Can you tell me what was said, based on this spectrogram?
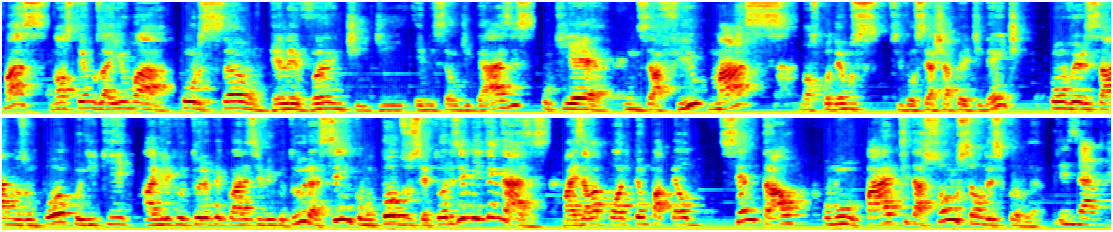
Mas nós temos aí uma porção relevante de emissão de gases, o que é um desafio, mas nós podemos, se você achar pertinente, conversarmos um pouco de que a agricultura, pecuária e silvicultura, sim, como todos os setores, emitem gases, mas ela pode ter um papel central como parte da solução desse problema. Exato.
